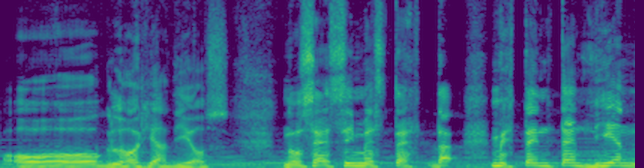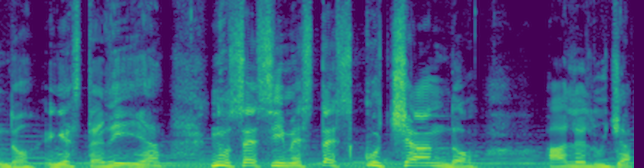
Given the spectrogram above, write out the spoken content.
Oh, gloria a Dios. No sé si me está, me está entendiendo en este día. No sé si me está escuchando. Aleluya.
